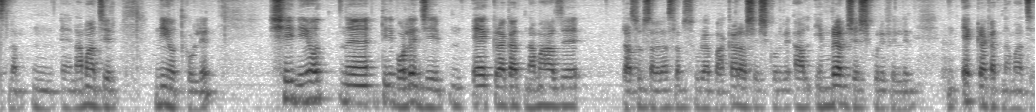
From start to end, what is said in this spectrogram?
আসলাম নামাজের নিয়ত করলেন। সেই নিয়ত তিনি বলেন যে এক রাকাত নামাজে রাসুল সাল্লাহ আসলাম সুরা বাকারা শেষ করে, আল ইমরান শেষ করে ফেললেন এক রাকাত নামাজে।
